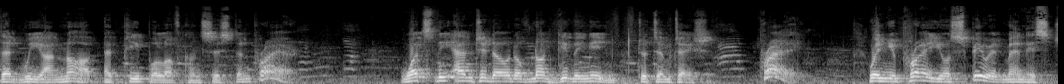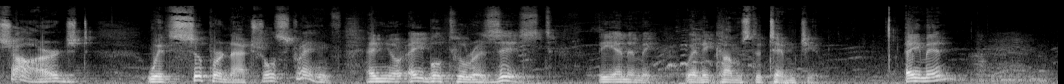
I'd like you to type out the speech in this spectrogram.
that we are not a people of consistent prayer. What's the antidote of not giving in to temptation? Pray. When you pray, your spirit man is charged with supernatural strength, and you're able to resist the enemy when he comes to tempt you. Amen? Amen.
